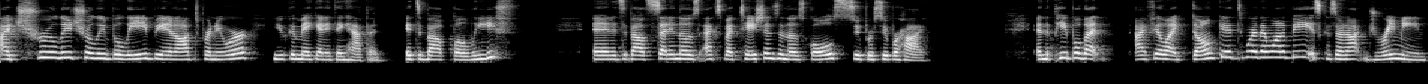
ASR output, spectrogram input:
I truly, truly believe being an entrepreneur, you can make anything happen. It's about belief and it's about setting those expectations and those goals super, super high. And the people that I feel like don't get to where they want to be is because they're not dreaming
